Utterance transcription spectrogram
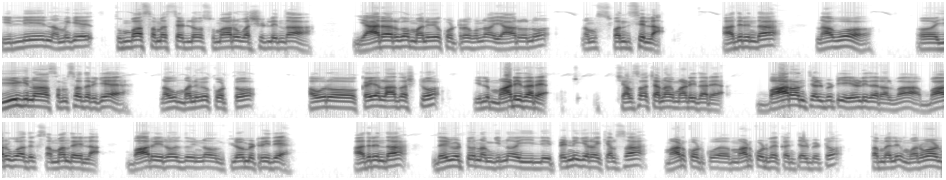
ಇಲ್ಲಿ ನಮಗೆ ತುಂಬ ಸಮಸ್ಯೆಗಳು. ಸುಮಾರು ವರ್ಷಗಳಿಂದ ಯಾರ್ಯಾರಿಗೋ ಮನವಿ ಕೊಟ್ಟರು ಯಾರೂ ನಮ್ಗೆ ಸ್ಪಂದಿಸಿಲ್ಲ. ಆದ್ದರಿಂದ ನಾವು ಈಗಿನ ಸಂಸದರಿಗೆ ನಾವು ಮನವಿ ಕೊಟ್ಟು ಅವರು ಕೈಯಲ್ಲಾದಷ್ಟು ಇಲ್ಲಿ ಮಾಡಿದ್ದಾರೆ. ಕೆಲಸ ಚೆನ್ನಾಗಿ ಮಾಡಿದ್ದಾರೆ. ಬಾರ್ ಅಂತ ಹೇಳ್ಬಿಟ್ಟು ಹೇಳಿದಾರಲ್ವಾ? ಬಾರ್ಗೂ ಅದಕ್ಕೆ ಸಂಬಂಧ ಇಲ್ಲ. ಬಾರ್ ಇರೋದು ಇನ್ನೂ ಒಂದು ಕಿಲೋಮೀಟ್ರ್ ಇದೆ. ಅದರಿಂದ ದಯವಿಟ್ಟು ನಮ್ಗಿನ್ನೂ ಇಲ್ಲಿ ಪೆಂಡಿಂಗ್ ಇರೋ ಕೆಲಸ ಮಾಡ್ಕೊಡ್ಕೊ, ಮಾಡ್ಕೊಡ್ಬೇಕಂತ ಹೇಳ್ಬಿಟ್ಟು ತಮ್ಮಲ್ಲಿ ಮನವಿ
